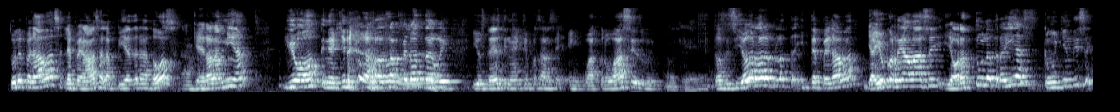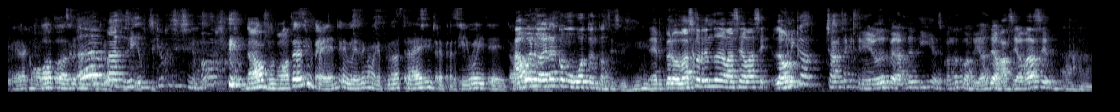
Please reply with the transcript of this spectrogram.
Tú le pegabas, le pegabas a la piedra 2, Ajá. que era la mía. Yo tenía que ir a agarrar la pelota, güey. Y ustedes tenían que pasarse en cuatro bases, güey. Ok. Entonces, si yo agarraba la pelota y te pegaba, ya yo corría a base y ahora tú la traías, como quien dice. Era como de Ah, cuenta. más, sí, pues creo que sí se llamaba. No, pues moto es diferente, güey. Es como que tú las traes y te persigo y te. Ah, bueno, era como voto entonces. Eh, pero vas corriendo de base a base. La única chance que tenía yo de pegarte a ti es cuando corrías de base a base. güey. Ajá.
